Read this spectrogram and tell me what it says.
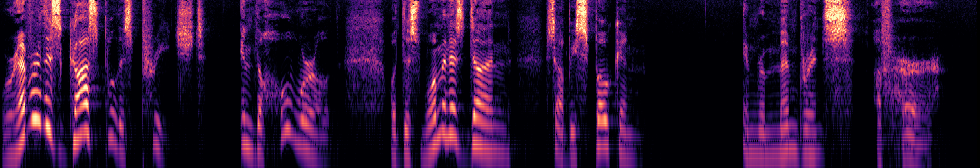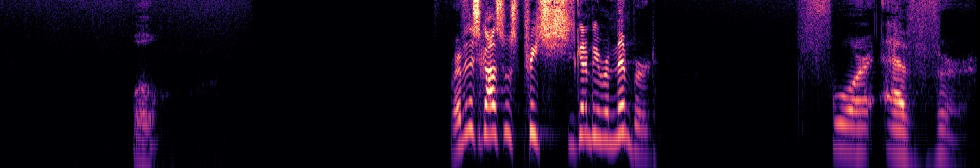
Wherever this gospel is preached in the whole world, what this woman has done shall be spoken in remembrance of her. Whoa. Wherever this gospel is preached, she's going to be remembered forever.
